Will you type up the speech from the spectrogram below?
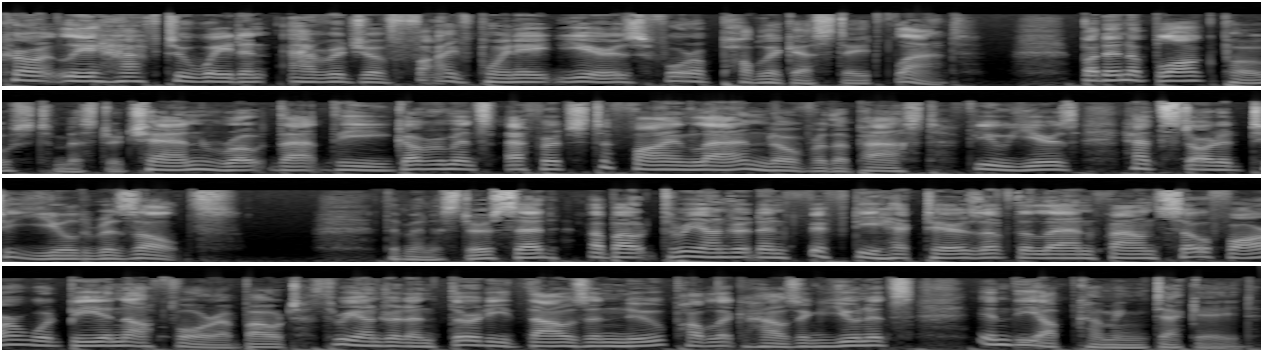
currently have to wait an average of 5.8 years for a public estate flat. But in a blog post, Mr. Chan wrote that the government's efforts to find land over the past few years had started to yield results. The minister said about 350 hectares of the land found so far would be enough for about 330,000 new public housing units in the upcoming decade.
